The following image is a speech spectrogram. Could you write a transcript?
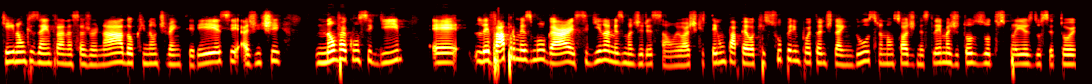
Quem não quiser entrar nessa jornada ou quem não tiver interesse, a gente não vai conseguir é, levar para o mesmo lugar, seguir na mesma direção. Eu acho que tem um papel aqui super importante da indústria, não só de Nestlé, mas de todos os outros players do setor,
